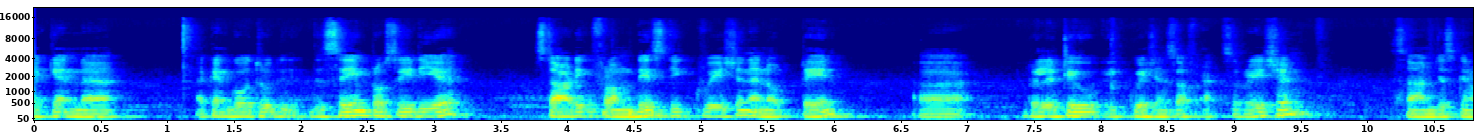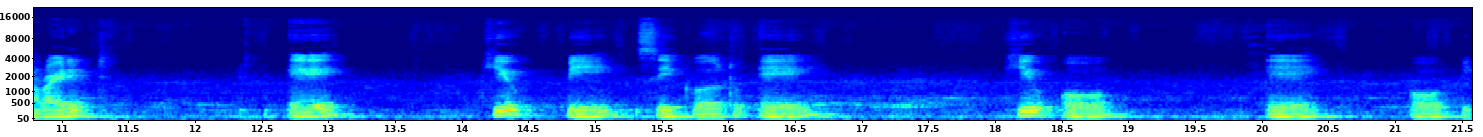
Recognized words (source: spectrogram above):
I can uh, i can go through the, the, same procedure starting from this equation and obtain uh, relative equations of acceleration. So i'm just going to write it. A Q P is equal to A Q O A O P.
